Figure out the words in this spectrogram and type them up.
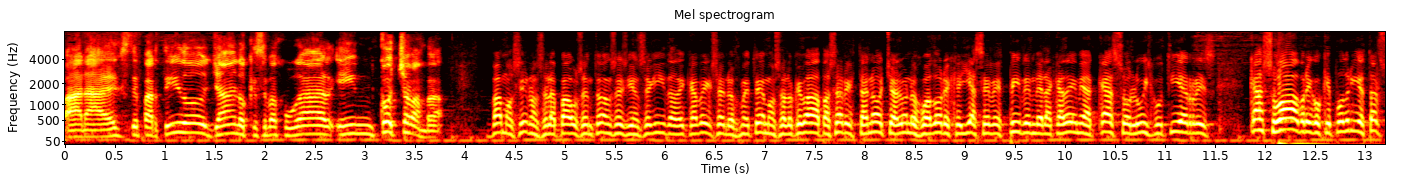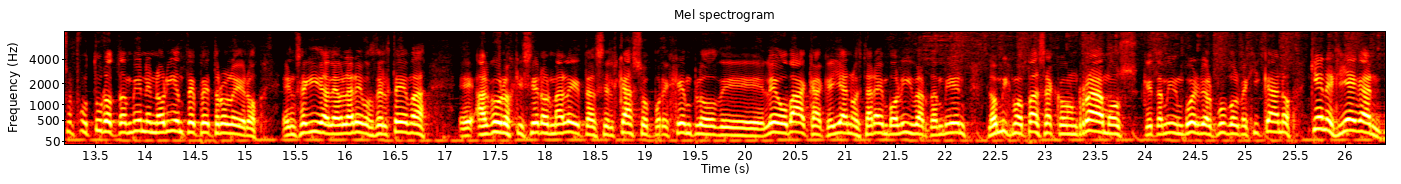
para este partido, ya en lo que se va a jugar en Cochabamba. Vamos a irnos a la pausa entonces y enseguida de cabeza nos metemos a lo que va a pasar esta noche. Algunos jugadores que ya se despiden de la academia, caso Luis Gutiérrez, caso Ábrego, que podría estar su futuro también en Oriente Petrolero. Enseguida le hablaremos del tema. Eh, algunos que hicieron maletas, el caso, por ejemplo, de Leo Vaca, que ya no estará en Bolívar también. Lo mismo pasa con Ramos, que también vuelve al fútbol mexicano. ¿Quiénes llegan?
